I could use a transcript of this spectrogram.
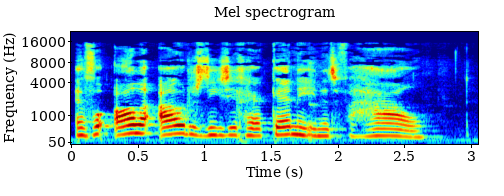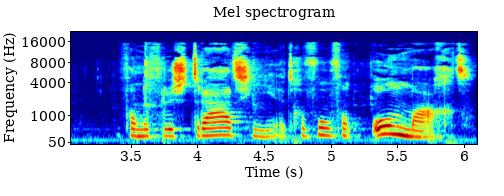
En voor alle ouders die zich herkennen in het verhaal van de frustratie, het gevoel van onmacht.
